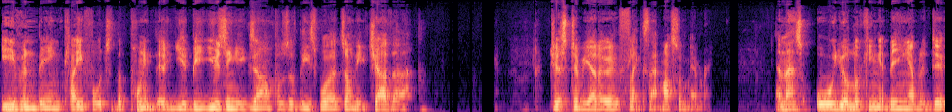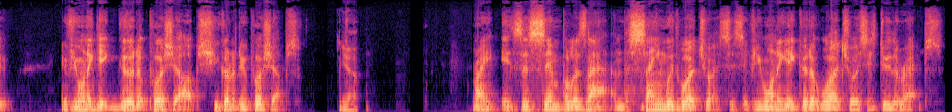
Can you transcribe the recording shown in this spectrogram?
even being playful to the point that you'd be using examples of these words on each other just to be able to flex that muscle memory. And that's all you're looking at being able to do. If you want to get good at push ups, you've got to do push ups. Yeah. Right? It's as simple as that. And the same with word choices. If you want to get good at word choices, do the reps.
